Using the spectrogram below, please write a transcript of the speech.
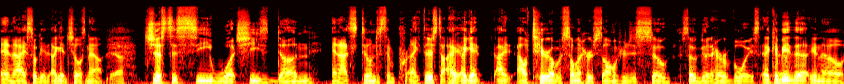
And I still get I get chills now. Yeah. Just to see what she's done. And I still just impressed. Like there's, I, I get, I, I'll tear up with some of her songs. Are just so, so good at her voice. And it could be the, you know,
